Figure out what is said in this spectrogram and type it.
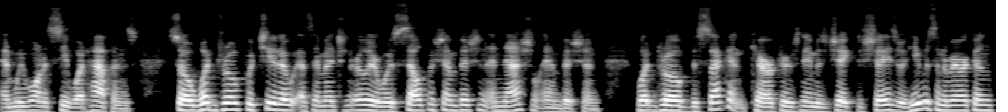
and we want to see what happens. So, what drove Fuchida, as I mentioned earlier, was selfish ambition and national ambition. What drove the second character, his name is Jake DeShazer, he was an American,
